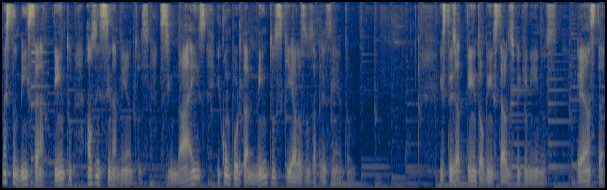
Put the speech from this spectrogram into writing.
mas também estar atento aos ensinamentos, sinais e comportamentos que elas nos apresentam. Esteja atento ao bem-estar dos pequeninos. Esta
